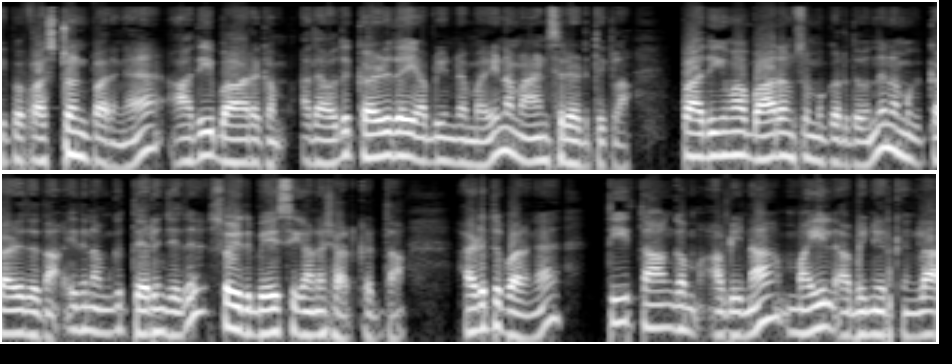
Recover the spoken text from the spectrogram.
இப்போ ஃபர்ஸ்ட் ஒன் பாருங்கள் அதிபாரகம் அதாவது கழுதை அப்படின்ற மாதிரி நம்ம ஆன்சர் எடுத்துக்கலாம். இப்போ அதிகமாக பாரம் சுமக்கிறது வந்து நமக்கு கழுதை தான் இது நமக்கு தெரிஞ்சது. ஸோ இது பேசிக்கான ஷார்ட்கட் தான். அடுத்து பாருங்கள் தீ தாங்கம் அப்படின்னா மயில் அப்படின்னு இருக்குங்களா?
